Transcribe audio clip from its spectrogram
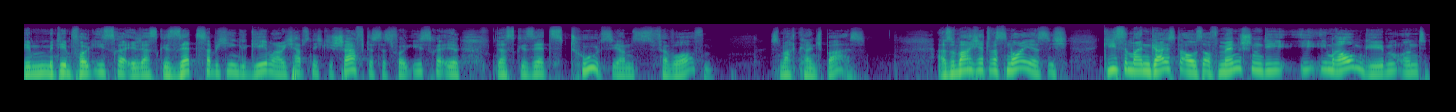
dem, mit dem Volk Israel. Das Gesetz habe ich ihnen gegeben, aber ich habe es nicht geschafft, dass das Volk Israel das Gesetz tut. Sie haben es verworfen. Es macht keinen Spaß. Also mache ich etwas Neues. Ich gieße meinen Geist aus auf Menschen, die ihm Raum geben und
